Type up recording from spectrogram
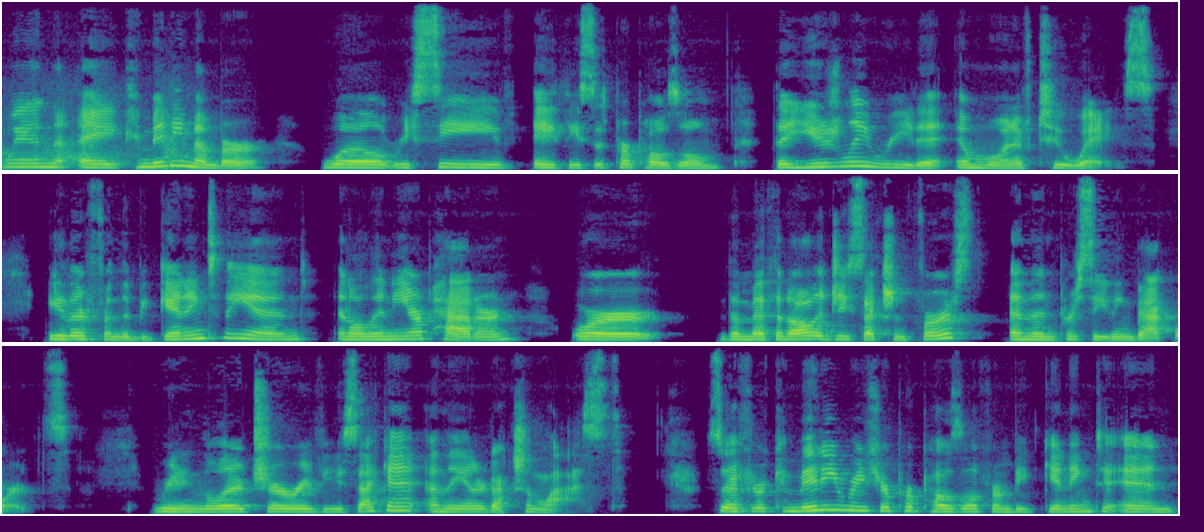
when a committee member will receive a thesis proposal, they usually read it in one of two ways, either from the beginning to the end in a linear pattern or the methodology section first and then proceeding backwards reading the literature review second, and the introduction last. So if your committee reads your proposal from beginning to end,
